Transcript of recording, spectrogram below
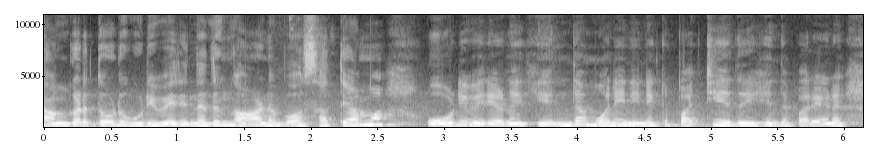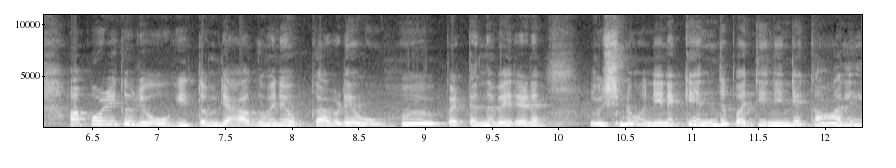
സങ്കടത്തോടു കൂടി വരുന്നതും കാണുമ്പോൾ സത്യാമ്മ ഓടി വരികയാണ്. എന്താ മോനെ നിനക്ക് പറ്റിയത്? എന്ന് പറയാണ്. അപ്പോഴേക്കും രോഹിത്തും രാഘവനും ഒക്കെ അവിടെ പെട്ടെന്ന് വരികയാണ്. വിഷ്ണു നിനക്ക് എന്ത് പറ്റി? നിന്റെ കാലിൽ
